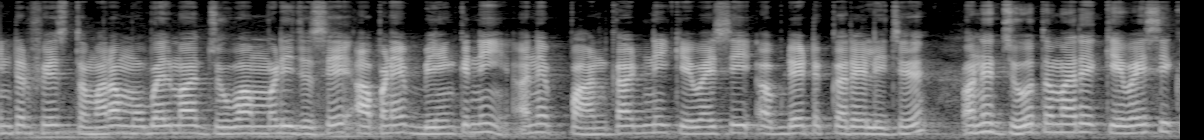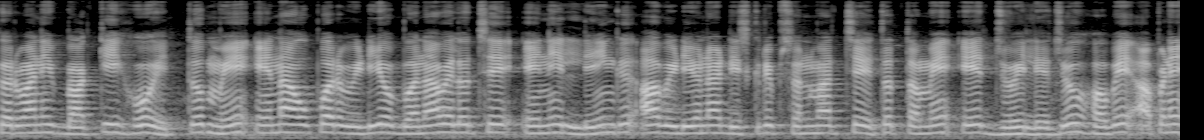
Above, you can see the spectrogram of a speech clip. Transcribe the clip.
ઇન્ટરફેસ તમારા મોબાઈલમાં જોવા મળી જશે. આપણે બેંકની અને પાન કાર્ડની કેવાયસી અપડેટ કરેલી છે. અને જો તમારે કેવાયસી કરવાની બાકી હોય, તો મેં એના ઉપર વીડિયો બનાવેલો છે. એની લિંક આ વિડીયોના ડિસ્ક્રિપ્શનમાં છે. તો તમે એ જોઈ લેજો. હવે આપણે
